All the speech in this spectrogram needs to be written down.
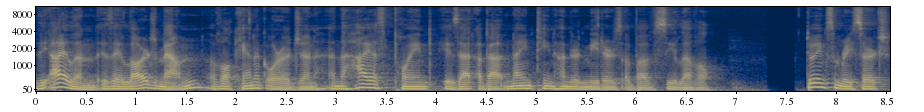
The island is a large mountain of volcanic origin, and the highest point is at about 1900 meters above sea level. Doing some research,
